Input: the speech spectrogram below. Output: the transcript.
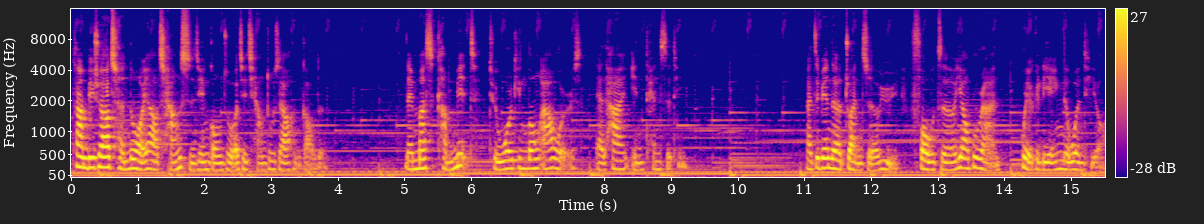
他们必须要承诺要长时间工作，而且强度是要很高的。They must commit to working long hours at high intensity。那这边的转折语，否则要不然会有个连音的问题哦，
